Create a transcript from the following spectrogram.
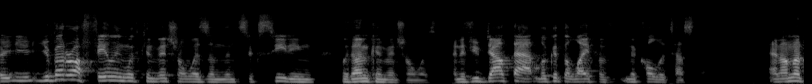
You're better off failing with conventional wisdom than succeeding with unconventional wisdom. And if you doubt that, look at the life of Nikola Tesla. And I'm not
